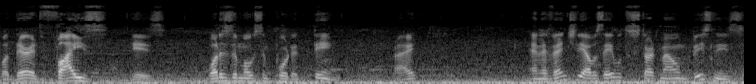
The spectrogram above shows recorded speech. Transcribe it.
what their advice is, what is the most important thing, right? And eventually I was able to start my own business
